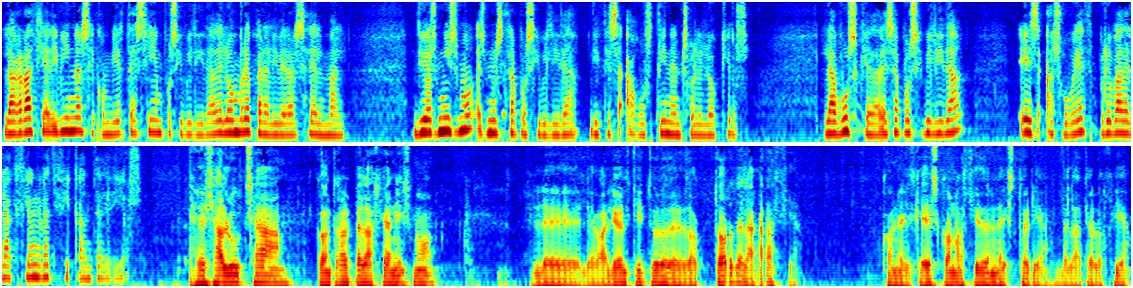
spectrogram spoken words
La gracia divina se convierte así en posibilidad del hombre para liberarse del mal. Dios mismo es nuestra posibilidad, dice Agustín en Soliloquios. La búsqueda de esa posibilidad es, a su vez, prueba de la acción gratificante de Dios. Esa lucha contra el pelagianismo le, le, valió el título de Doctor de la Gracia, con el que es conocido en la historia de la teología.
